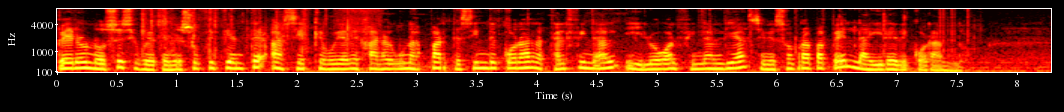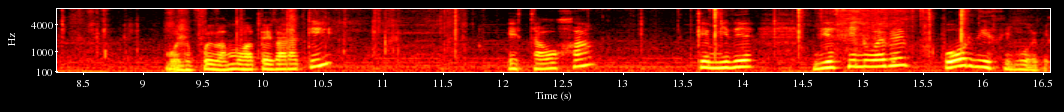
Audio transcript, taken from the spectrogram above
pero no sé si voy a tener suficiente así es que voy a dejar algunas partes sin decorar hasta el final y luego al final ya si me sobra papel la iré decorando bueno pues vamos a pegar aquí esta hoja que mide 19 por 19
